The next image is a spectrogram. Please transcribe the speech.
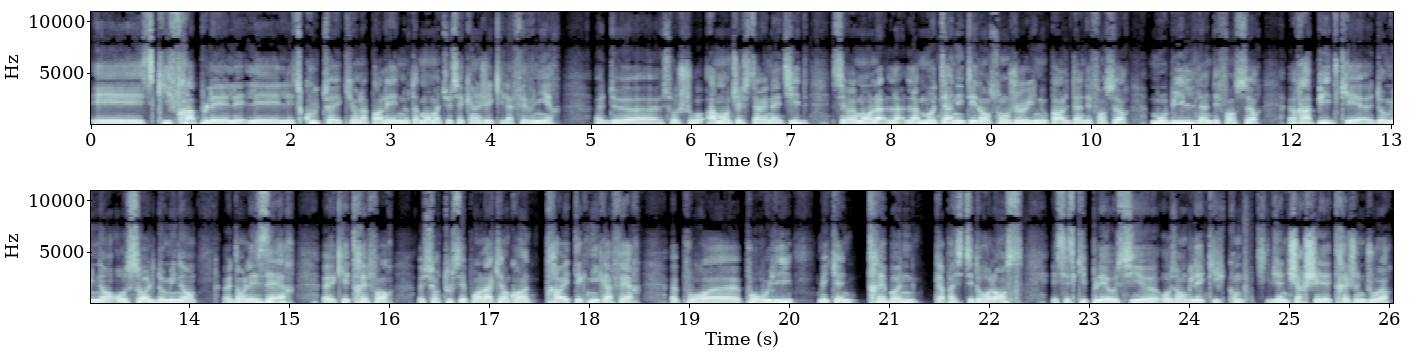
Et ce qui frappe les, les, les scouts avec qui on a parlé, notamment Mathieu Sekinger, qui l'a fait venir de euh, Sochaux à Manchester United, c'est vraiment la, la, la, modernité dans son jeu. Il nous parle d'un défenseur mobile, d'un défenseur rapide qui est dominant au sol, dominant dans les airs, euh, qui est très fort sur tous ces points-là, qui a encore un travail technique à faire pour, euh, pour Willy, mais qui a une très bonne capacité de relance et c'est ce qui plaît aussi aux Anglais qui, viennent chercher des très jeunes joueurs,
